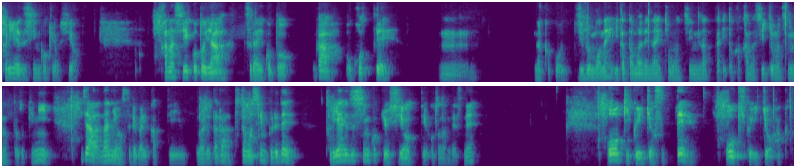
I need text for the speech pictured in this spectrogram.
とりあえず深呼吸をしよう。悲しいことや辛いことが起こって、うん、なんかこう自分もね、いたたまれない気持ちになったりとか悲しい気持ちになった時に、じゃあ何をすればいいかって言われたら、とてもシンプルで、とりあえず深呼吸しようっていうことなんですね。大きく息を吸って、大きく息を吐くと。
